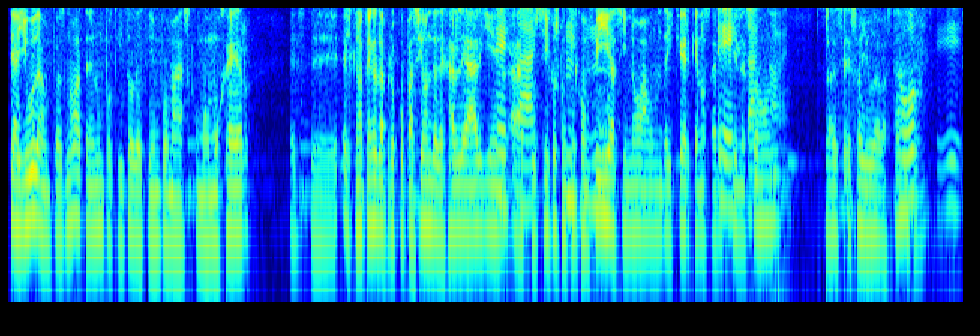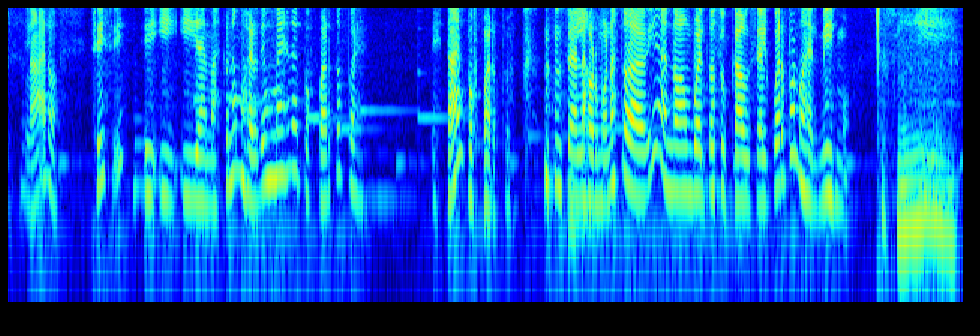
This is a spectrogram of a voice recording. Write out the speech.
te ayudan, pues, ¿no? A tener un poquito de tiempo más como mujer. Este, el que no tengas la preocupación de dejarle a alguien, a tus hijos con quien confías, y no a un daycare que no sabes quiénes son. Eso ayuda bastante. sí, claro. Sí, sí. Y, y, además que una mujer de un mes de posparto, pues, está en posparto. o sea, las hormonas todavía no han vuelto a su cauce. El cuerpo no es el mismo. Sí. y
